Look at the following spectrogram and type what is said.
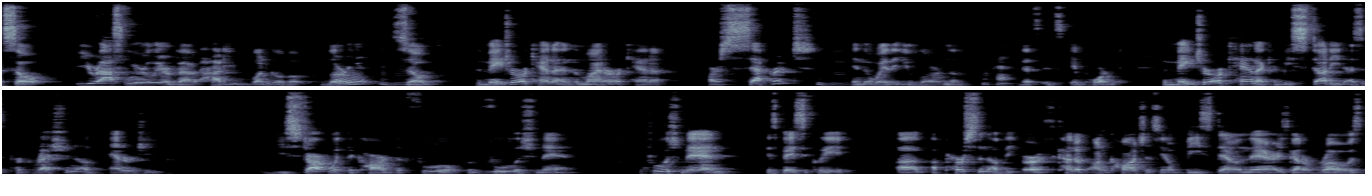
so you were asking earlier about how do you one go about learning it. Mhm. So the major arcana and the minor arcana are separate hmm in the way that you learn them. Okay. That's it's important. The major arcana can be studied as a progression of energy. You start with the card the fool, the Mhm. foolish man. The foolish man is basically uh, a person of the earth, kind of unconscious. You know, beast down there. He's got a rose.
